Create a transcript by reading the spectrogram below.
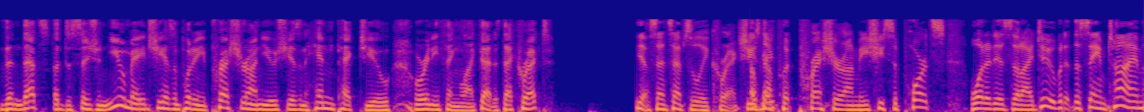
then that's a decision you made. She hasn't put any pressure on you. She hasn't henpecked you or anything like that. Is that correct? Yes, that's absolutely correct. She's Okay. not put pressure on me. She supports what it is that I do, but at the same time,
